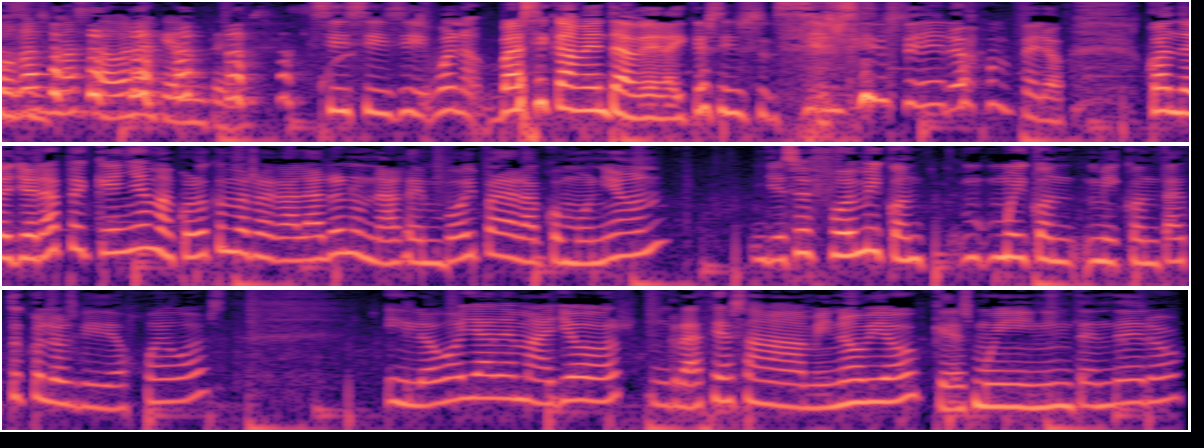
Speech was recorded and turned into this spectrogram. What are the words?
¿Juegas más ahora que antes? Sí, sí, sí. Bueno, básicamente, a ver, hay que ser, ser sincero, pero cuando yo era pequeña me acuerdo que me regalaron una Game Boy para la comunión y eso fue mi, con- muy con- mi contacto con los videojuegos. Y luego ya de mayor, gracias a mi novio, que es muy nintendero,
